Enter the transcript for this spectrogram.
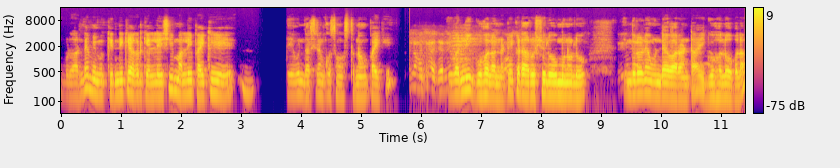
ఇప్పుడు అంటే మేము కిందికి అక్కడికి వెళ్ళేసి మళ్ళీ పైకి దేవుని దర్శనం కోసం వస్తున్నాము పైకి. ఇవన్నీ గుహలు అన్నట్టు. ఇక్కడ ఋషులు మునులు ఇందులోనే ఉండేవారంట ఈ గుహ లోపల.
